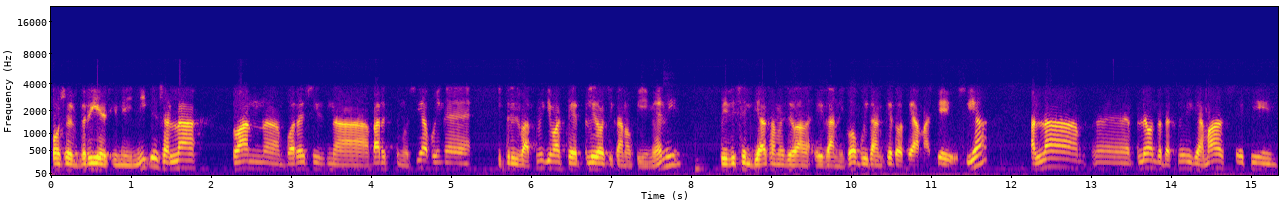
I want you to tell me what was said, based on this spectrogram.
πόσο ευρείες είναι οι νίκες, αλλά το αν μπορέσεις να πάρεις την ουσία που είναι οι τρεις βαθμοί και είμαστε πλήρως ικανοποιημένοι, επειδή συνδυάσαμε το ιδανικό που ήταν και το θέαμα και η ουσία. Αλλά ε, πλέον το παιχνίδι για μας έχει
